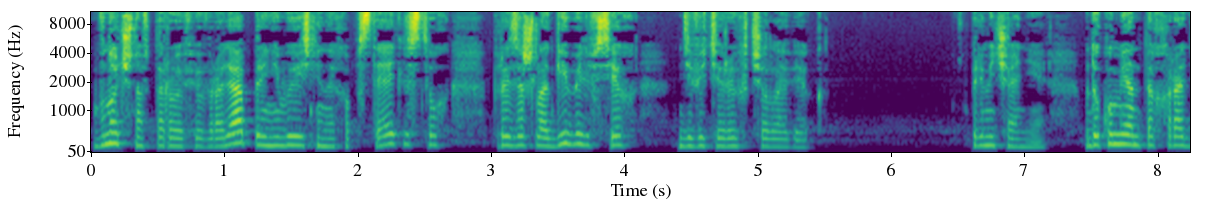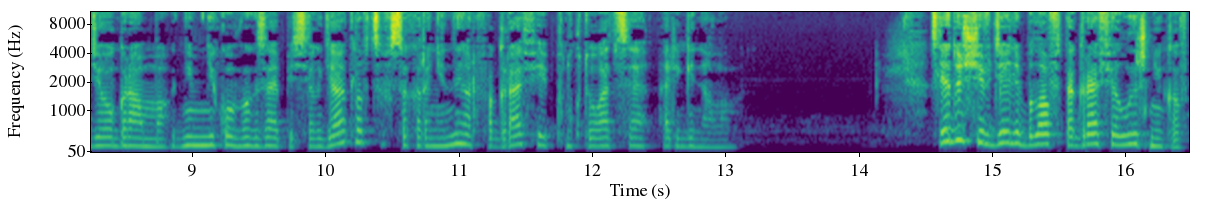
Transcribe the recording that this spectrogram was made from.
В ночь на 2 февраля при невыясненных обстоятельствах произошла гибель всех девятерых человек. Примечание. В документах, радиограммах, дневниковых записях дятловцев сохранены орфография и пунктуация оригинала. Следующей в деле была фотография лыжников,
